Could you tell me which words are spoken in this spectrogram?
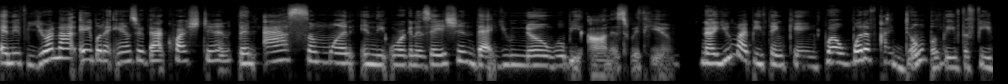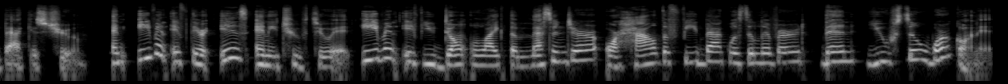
And if you're not able to answer that question, then ask someone in the organization that you know will be honest with you. Now, you might be thinking, well, what if I don't believe the feedback is true? And even if there is any truth to it, even if you don't like the messenger or how the feedback was delivered, then you still work on it.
